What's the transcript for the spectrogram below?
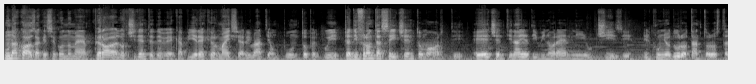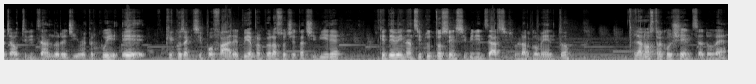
Una cosa che secondo me però l'Occidente deve capire è che ormai si è arrivati a un punto per cui, cioè di fronte a 600 morti e centinaia di minorenni uccisi, il pugno duro tanto lo sta già utilizzando il regime, per cui e che cosa che si può fare? Qui è proprio la società civile che deve innanzitutto sensibilizzarsi sull'argomento. La nostra coscienza dov'è?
